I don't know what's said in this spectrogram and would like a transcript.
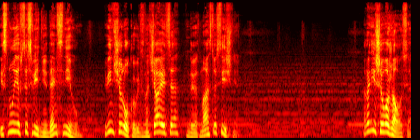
Існує Всесвітній день снігу. Він щороку відзначається 19 січня. Раніше вважалося,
